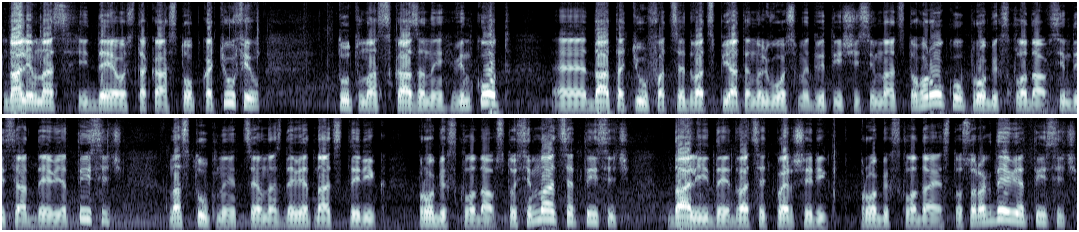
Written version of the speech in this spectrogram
Далі в нас йде ось така стопка тюфів. Тут у нас сказаний він-код. Е, Дата тюфа це 25.08.2017 року. Пробіг складав 79 тисяч. Наступний це у нас 19 рік. Пробіг складав 117 тисяч. Далі йде 21 рік. Пробіг складає 149 тисяч.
